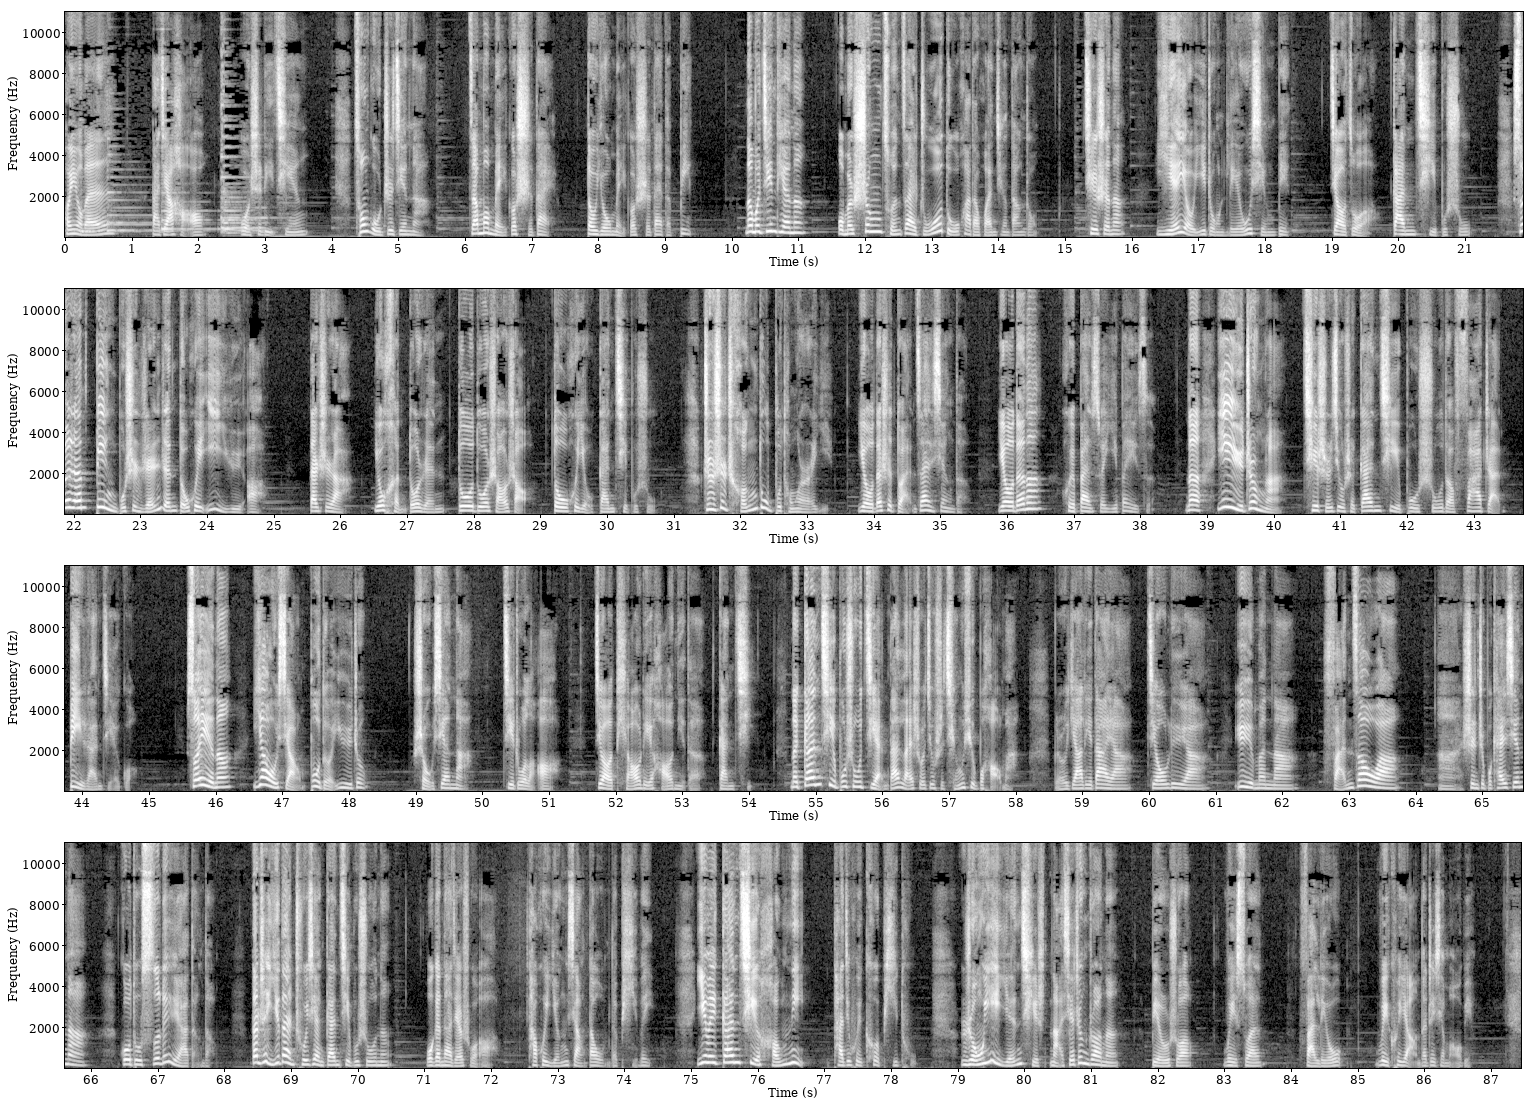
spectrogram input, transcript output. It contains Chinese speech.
朋友们，大家好，我是李晴。从古至今呐，咱们每个时代都有每个时代的病。那么今天呢，我们生存在浊毒化的环境当中，其实呢，也有一种流行病，叫做肝气不舒。虽然并不是人人都会抑郁啊，但是啊，有很多人多多少少。都会有肝气不舒，只是程度不同而已。有的是短暂性的，有的呢会伴随一辈子。那抑郁症啊，其实就是肝气不舒的发展必然结果。所以呢，要想不得抑郁症，首先呐，记住了啊，就要调理好你的肝气。那肝气不舒，简单来说就是情绪不好嘛。比如压力大呀、焦虑呀、郁闷呐、烦躁啊，啊，甚至不开心呐、过度思虑呀等等。但是，一旦出现肝气不舒呢，我跟大家说啊，它会影响到我们的脾胃，因为肝气横逆，它就会克脾土，容易引起哪些症状呢？比如说胃酸、反流、胃溃疡的这些毛病。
